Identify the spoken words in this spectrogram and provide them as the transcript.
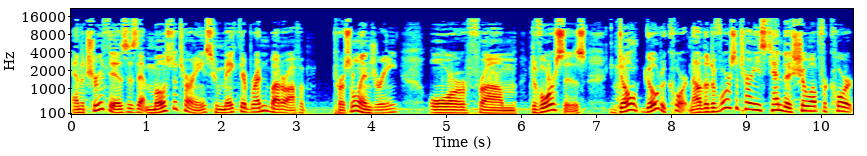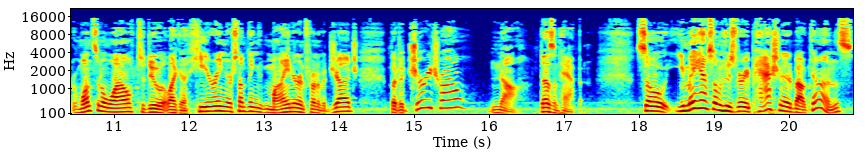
And the truth is, is that most attorneys who make their bread and butter off of personal injury or from divorces don't go to court. Now, the divorce attorneys tend to show up for court once in a while to do like a hearing or something minor in front of a judge, but a jury trial? Nah. Doesn't happen. So you may have someone who's very passionate about guns,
